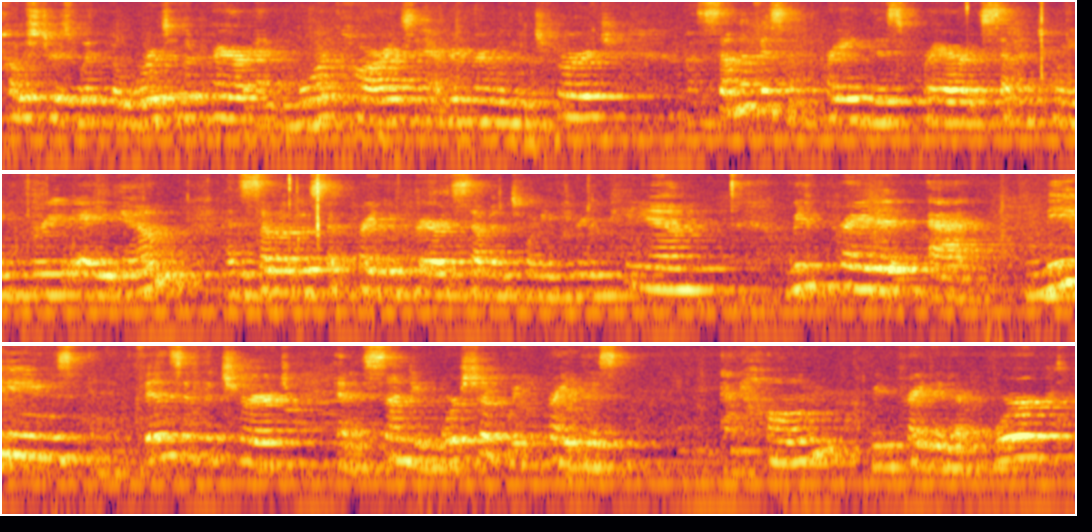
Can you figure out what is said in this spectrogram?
posters with the words of the prayer and more cards in every room of the church. Uh, some of us have prayed this prayer at 7.23 a.m. and some of us have prayed the prayer at 7.23 p.m. We've prayed it at meetings and events at the church and at Sunday worship. We've prayed this at home. We've prayed it at work.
